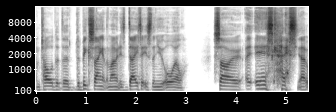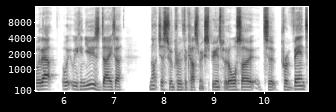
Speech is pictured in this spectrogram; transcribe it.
I'm told that the the big saying at the moment is data is the new oil. So in this case, you know, without we, we can use data not just to improve the customer experience, but also to prevent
